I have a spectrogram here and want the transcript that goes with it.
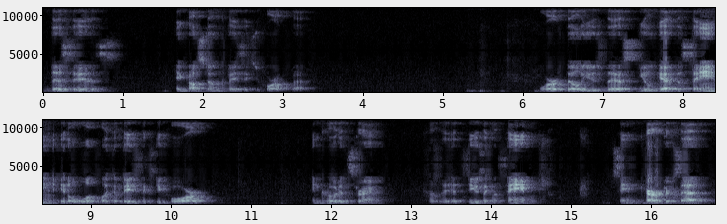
This is a custom base 64 alphabet. Or they'll use this, you'll get the same, it'll look like a base 64 encoded string, because it's using the same, same character set,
